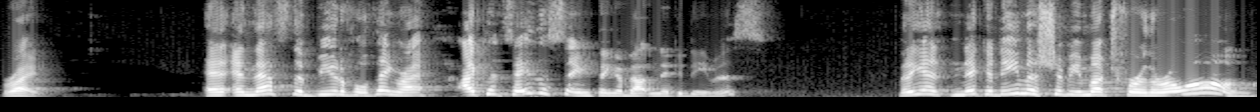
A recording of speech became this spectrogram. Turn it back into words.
Right. And, and that's the beautiful thing, right? I could say the same thing about Nicodemus. But again, Nicodemus should be much further along.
